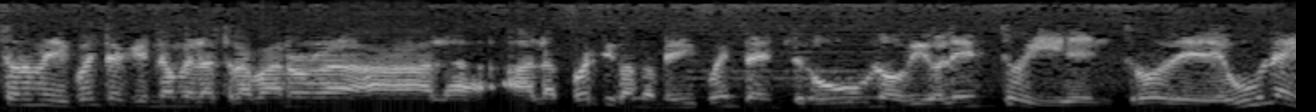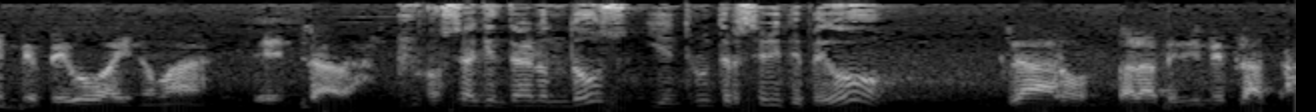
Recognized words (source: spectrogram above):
Solo me di cuenta que no me la trabaron a la, a la puerta y cuando me di cuenta entró uno violento y entró de una y me pegó ahí nomás de entrada. O sea que entraron dos y entró un tercero y te pegó. Claro, para pedirme plata.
